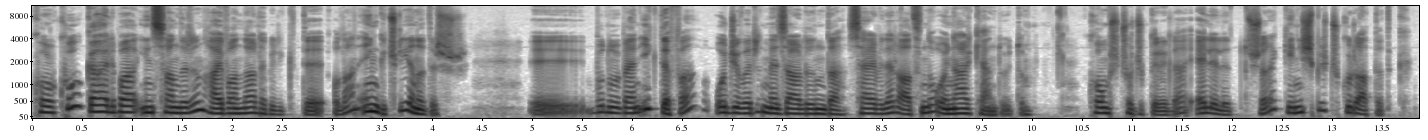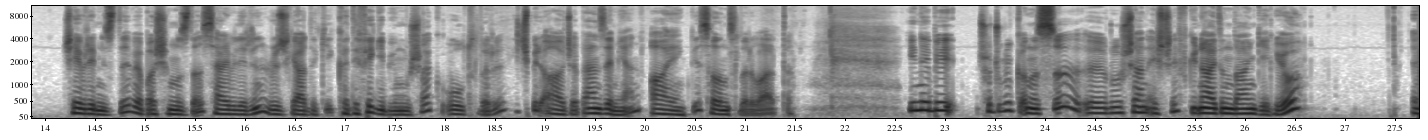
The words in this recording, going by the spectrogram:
Korku galiba insanların hayvanlarla birlikte olan en güçlü yanıdır. E, bunu ben ilk defa o civarın mezarlığında serviler altında oynarken duydum. Komşu çocuklarıyla el ele tutuşarak geniş bir çukuru atladık. Çevremizde ve başımızda servilerin rüzgardaki kadife gibi yumuşak uğultuları hiçbir ağaca benzemeyen ahenkli salıntıları vardı. Yine bir çocukluk anısı e, Ruşen Eşref Günaydın'dan geliyor. E,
